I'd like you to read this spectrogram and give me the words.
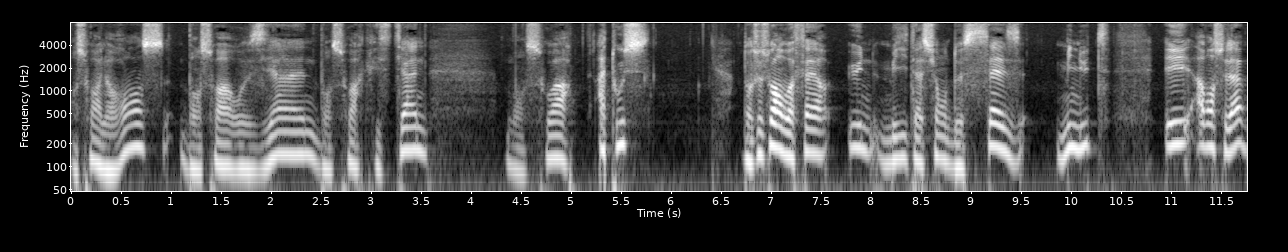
Bonsoir Laurence, bonsoir Rosiane, bonsoir Christiane, bonsoir à tous. Donc ce soir on va faire une méditation de 16 minutes et avant cela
